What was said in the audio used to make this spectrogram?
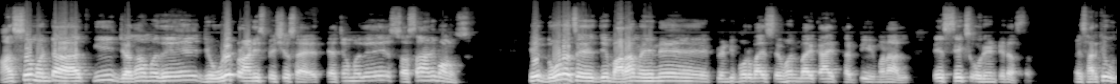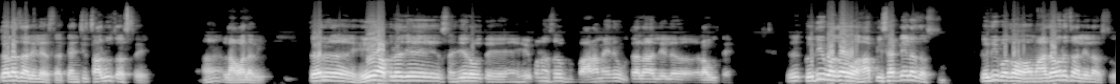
असं म्हणतात की जगामध्ये जेवढे प्राणी स्पेशियस आहेत त्याच्यामध्ये ससा आणि माणूस हे दोनच आहेत जे बारा महिने twenty four by seven by काय थर्टी म्हणाल ते सेक्स ओरिएंटेड असतात. म्हणजे सारखे उताला आलेले असतात त्यांची चालूच असते हा लावालावी. तर हे आपलं जे संजय राऊत आहे हे पण असं बारा महिने उताला आलेलं राऊत आहे. कधी बघावं हा पिसाटलेलाच असतो. कधी बघावं हा माझावरच आलेला असतो.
